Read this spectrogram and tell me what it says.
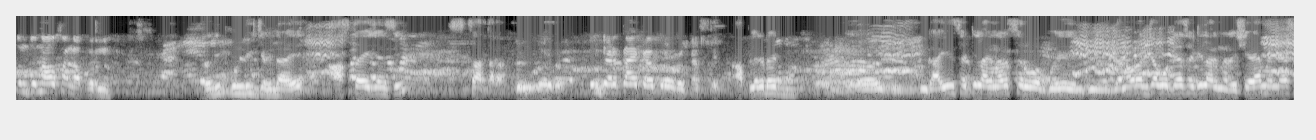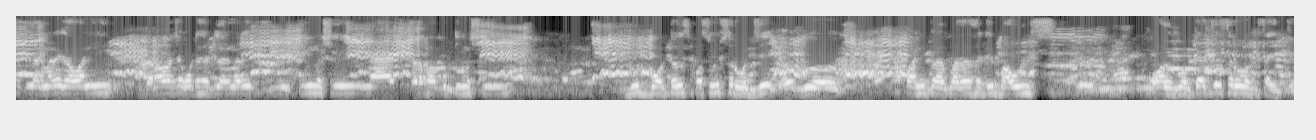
तुमचं नाव सांगा पूर्ण. प्रदीप पुंडलिक जगदाळे आस्था एजन्सी सातारा. तुमच्याकडे काय काय प्रोडक्ट असते? आपल्याकडे अं, गायींसाठी लागणारे सर्व म्हणजे जनावरांच्या गोठ्यासाठी लागणारे शेळ्या मेंढ्यासाठी लागणारे गावानी जनावरांच्या गोठ्यासाठी लागणारे मिल्किंग मशीन मॅट कडबा कुट्टी मशीन दूध बॉटल्सपासून सर्व जे अं, दु- पाणी प- पाजायसाठी बाउल्स ऑल गोट्याचं सर्व साहित्य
